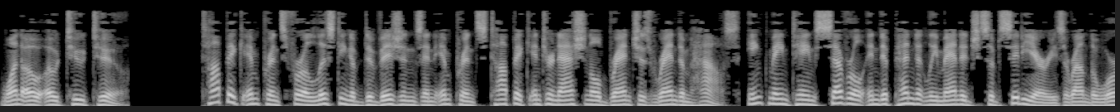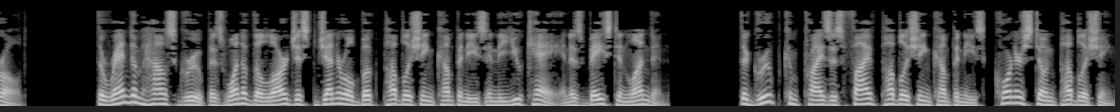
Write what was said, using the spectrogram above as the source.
10022. Topic imprints For a listing of divisions and imprints Topic International branches Random House, Inc. maintains several independently managed subsidiaries around the world. The Random House Group is one of the largest general book publishing companies in the UK and is based in London. The group comprises five publishing companies, Cornerstone Publishing,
